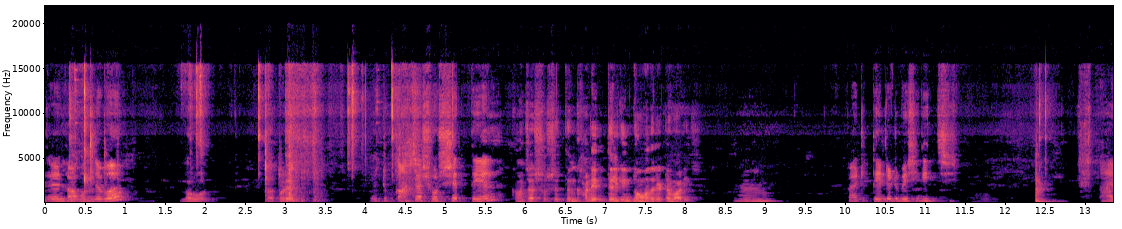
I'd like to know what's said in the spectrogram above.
এদের লবণ দেবো। লবণ। তারপরে? একটু কাঁচা সর্ষের তেল। কাঁচা সর্ষের তেল ঘানির তেল কিন্তু আমাদের এটা বাড়ির হুম। একটু তেলটা একটু বেশি দিচ্ছি। আর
